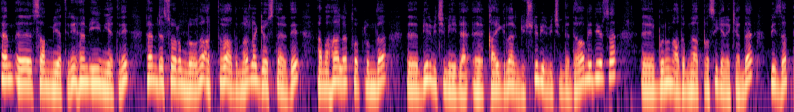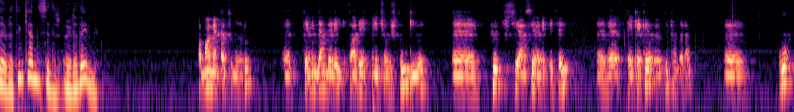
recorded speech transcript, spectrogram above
hem e, samimiyetini hem iyi niyetini hem de sorumluluğunu attığı adımlarla gösterdi. Ama hala toplumda e, bir biçimiyle e, kaygılar güçlü bir biçimde devam ediyorsa e, bunun adımını atması gereken de bizzat devletin kendisidir. Öyle değil mi? tamamen katılıyorum. E, deminden beri ifade etmeye çalıştığım gibi e, Kürt siyasi hareketi e, ve PKK örgüt olarak e, bu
